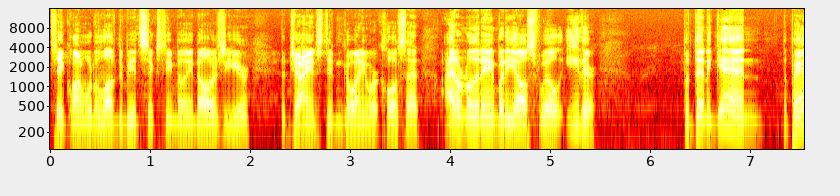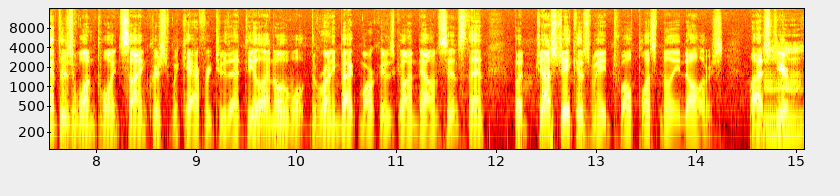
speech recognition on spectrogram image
Saquon would have loved to be at $16 million a year. The Giants didn't go anywhere close to that. I don't know that anybody else will either. But then again, the Panthers at one point signed Christian McCaffrey to that deal. I know the running back market has gone down since then, but Josh Jacobs made 12 plus million dollars last year. Mm-hmm.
